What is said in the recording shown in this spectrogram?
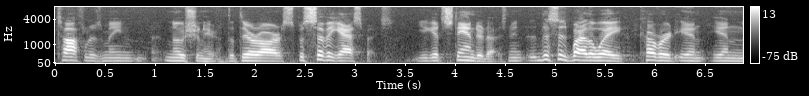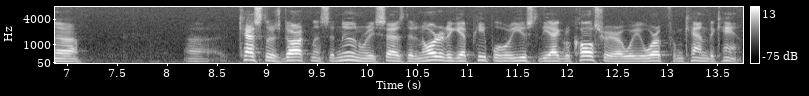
Toffler's main notion here, that there are specific aspects. You get standardized. I mean, this is, by the way, covered in, in uh, uh, Koestler's Darkness at Noon, where he says that in order to get people who are used to the agriculture era, where you work from can to can't,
